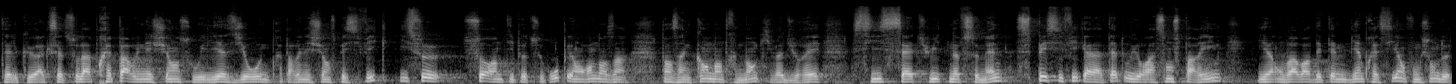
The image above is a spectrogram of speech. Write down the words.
tel que Axel Sola prépare une échéance ou Ilyes Giroud prépare une échéance spécifique, il se sort un petit peu de ce groupe et on rentre dans un, dans un camp d'entraînement qui va durer 6, 7, 8, 9 semaines, spécifique à la tête où il y aura son sparring, on va avoir des thèmes bien précis en fonction de,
